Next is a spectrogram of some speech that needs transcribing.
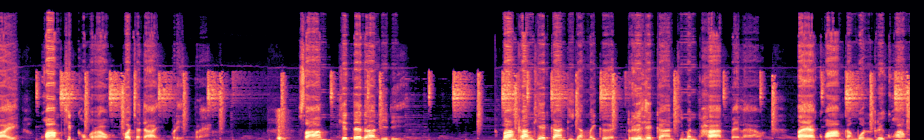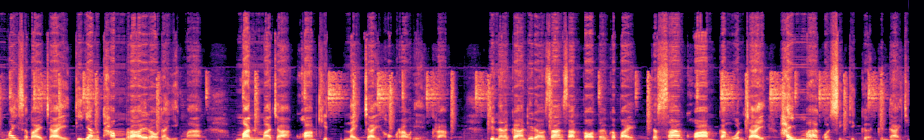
ไป ความคิดของเราก็จะได้เปลี่ยนแปลง 3. คิดแต่ด้านดีๆ บางครั้งเหตุการณ์ที่ยังไม่เกิด หรือเหตุการณ์ที่มันผ่านไปแล้ว แต่ความกังวลหรือความไม่สบายใจที่ยังทำร้ายเราได้อีกมาก มันมาจากความคิดในใจของเราเองครับ จินตนาการที่เราสร้างสรรค์ต่อเติมเข้าไป จะสร้างความกังวลใจให้มากกว่าสิ่งที่เกิดขึ้นได้จ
